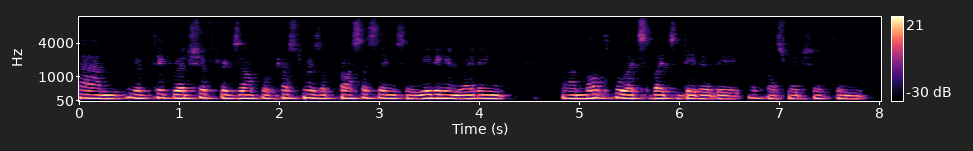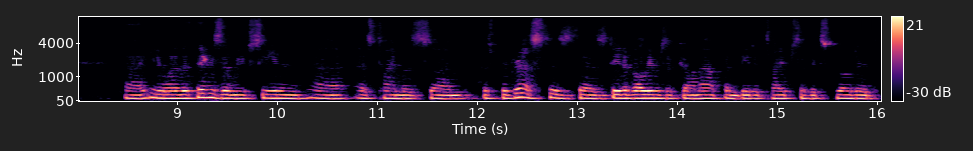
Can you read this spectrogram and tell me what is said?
um, you know, take Redshift for example. Customers are processing, so reading and writing uh, multiple exabytes of data a day across Redshift, and uh, you know, one of the things that we've seen uh, as time has um, has progressed is as data volumes have gone up and data types have exploded.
